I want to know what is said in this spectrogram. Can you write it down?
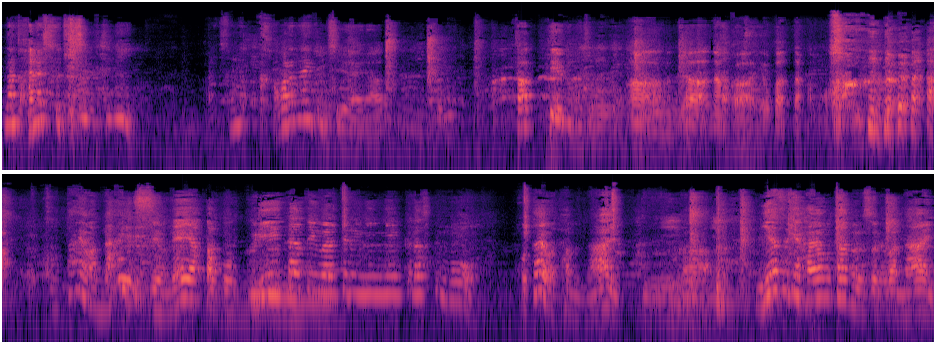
なんか話を聞くうちにそんな変わらないかもしれないなと思ったって。いうのがちょっとああ、じゃあなんか良かったかも。答えはないですよねやっぱこうクリエイターと言われてる人間からしても答えは多分ないっていうか宮崎駿も多分それはない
